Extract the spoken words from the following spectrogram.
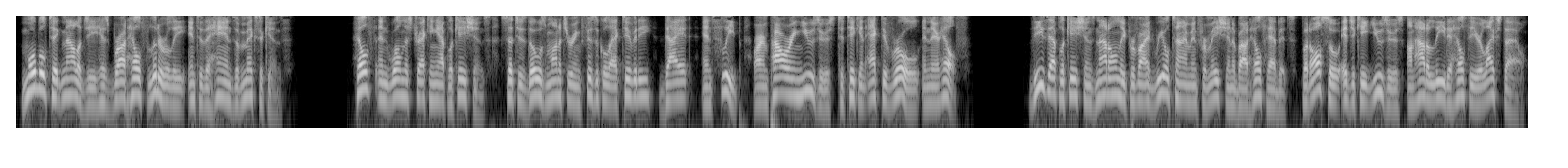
Mobile technology has brought health literally into the hands of Mexicans. Health and wellness tracking applications, such as those monitoring physical activity, diet, and sleep, are empowering users to take an active role in their health. These applications not only provide real time information about health habits, but also educate users on how to lead a healthier lifestyle.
